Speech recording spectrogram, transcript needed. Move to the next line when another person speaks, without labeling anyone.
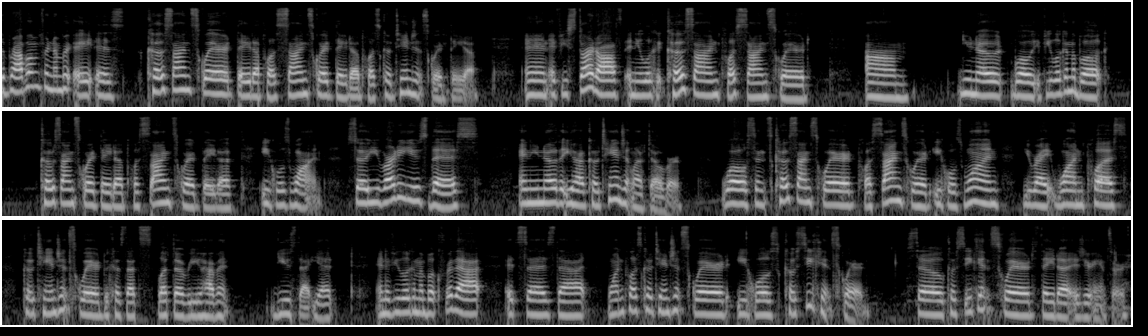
the problem for number 8 is cosine squared theta plus sine squared theta plus cotangent squared theta. And if you start off and you look at cosine plus sine squared, um, you know, well, if you look in the book, cosine squared theta plus sine squared theta equals 1. So you've already used this, and you know that you have cotangent left over. Well, since cosine squared plus sine squared equals 1, you write 1 plus cotangent squared because that's left over. You haven't used that yet. And if you look in the book for that, it says that 1 plus cotangent squared equals cosecant squared. So cosecant squared theta is your answer.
